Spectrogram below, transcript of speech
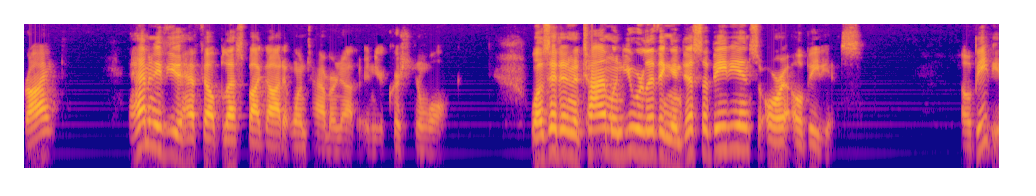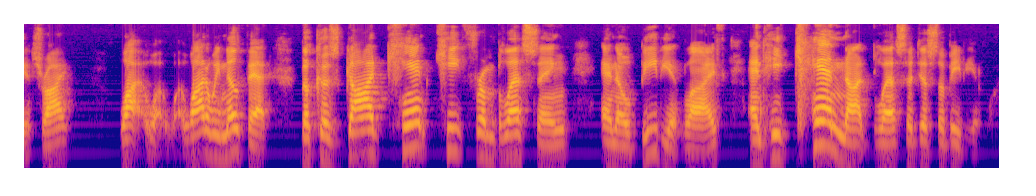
right? How many of you have felt blessed by God at one time or another in your Christian walk? Was it in a time when you were living in disobedience or obedience? Obedience, right? Why, why do we note that? Because God can't keep from blessing an obedient life, and He cannot bless a disobedient one.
